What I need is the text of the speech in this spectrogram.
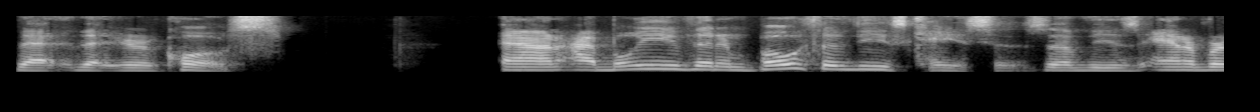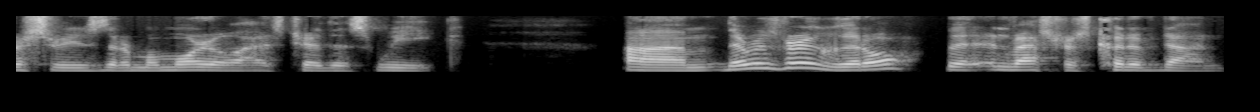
that that you're close. And I believe that in both of these cases of these anniversaries that are memorialized here this week, um, there was very little that investors could have done.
